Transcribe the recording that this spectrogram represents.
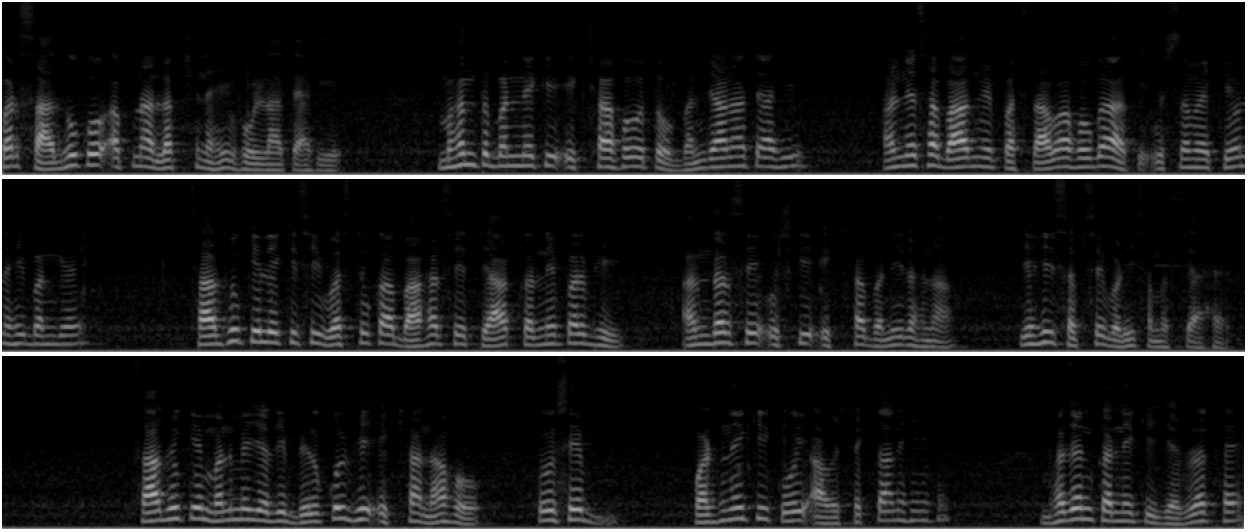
पर साधु को अपना लक्ष्य नहीं भूलना चाहिए। महंत बनने की इच्छा हो तो बन जाना चाहिए। अन्यथा बाद में पछतावा होगा कि उस समय क्यों नहीं बन गए। साधु के लिए किसी वस्तु का बाहर से त्याग करने पर भी अंदर से उसकी इच्छा बनी रहना यही सबसे बड़ी समस्या है। साधु के मन में यदि बिल्कुल भी इच्छा ना हो तो उसे पढ़ने की कोई आवश्यकता नहीं है। भजन करने की ज़रूरत है,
